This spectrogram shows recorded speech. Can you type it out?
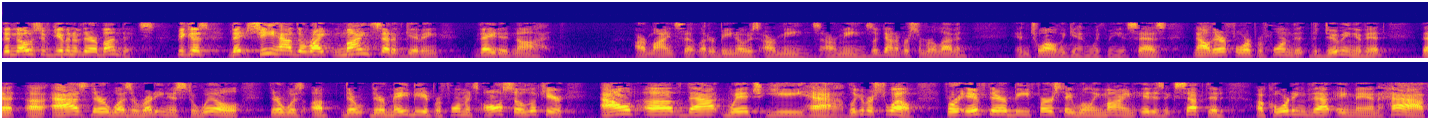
than those who've given of their abundance. Because she had the right mindset of giving, they did not. Our mindset, let her be notice, our means, our means. Look down at verse number 11 and 12 again with me. It says, Now therefore perform the, the doing of it, that uh, as there was a readiness to will, there, was a, there, there may be a performance also. Look here, out of that which ye have. Look at verse 12. For if there be first a willing mind, it is accepted according to that a man hath,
